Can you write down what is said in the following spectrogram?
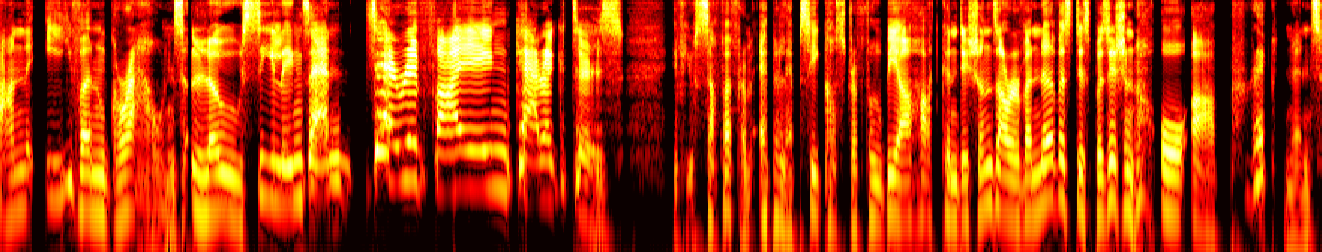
uneven grounds, low ceilings, and terrifying characters. If you suffer from epilepsy, claustrophobia, heart conditions, are of a nervous disposition, or are pregnant,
